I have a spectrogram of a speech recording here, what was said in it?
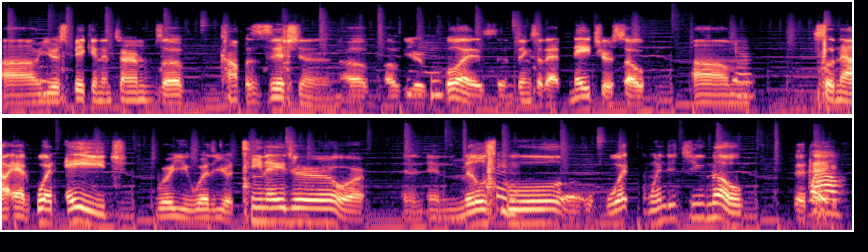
uh, you're speaking in terms of composition of, of your mm-hmm. voice and things of that nature. So, um, yeah. so now at what age were you, whether you're a teenager or in, in middle mm-hmm. school, or what, when did you know that, wow.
